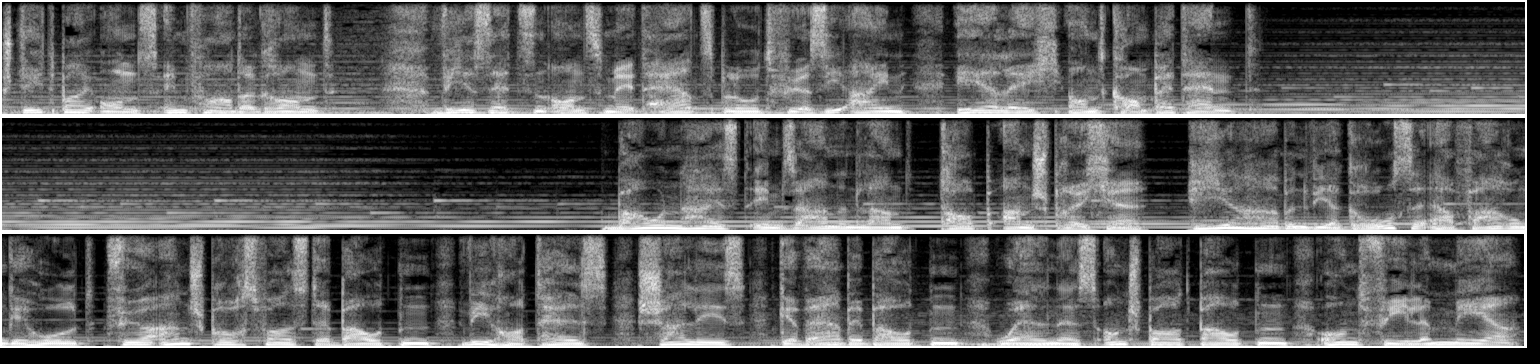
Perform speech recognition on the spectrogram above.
steht bei uns im Vordergrund. Wir setzen uns mit Herzblut für Sie ein, ehrlich und kompetent. Bauen heißt im Sahnenland Top-Ansprüche. Hier haben wir große Erfahrung geholt für anspruchsvollste Bauten wie Hotels, Chalets, Gewerbebauten, Wellness- und Sportbauten und vielem mehr.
